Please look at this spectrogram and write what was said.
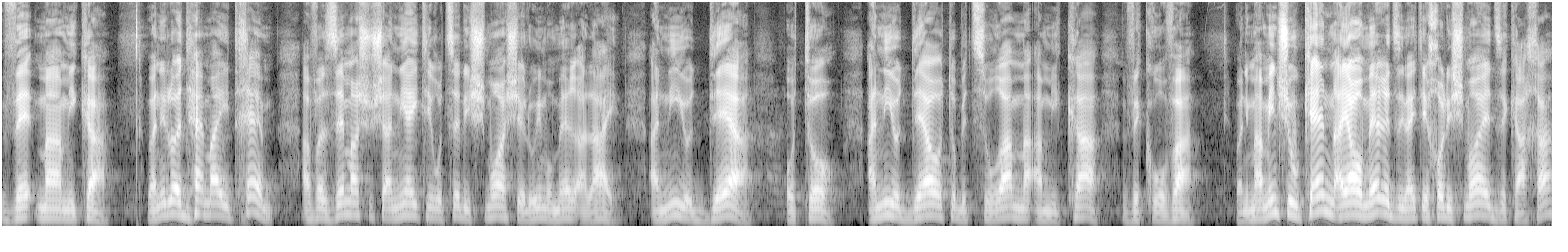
ומעמיקה. ואני לא יודע מה איתכם, אבל זה משהו שאני הייתי רוצה לשמוע שאלוהים אומר עליי. אני יודע אותו. אני יודע אותו בצורה מעמיקה וקרובה. ואני מאמין שהוא כן היה אומר את זה, אם הייתי יכול לשמוע את זה ככה,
